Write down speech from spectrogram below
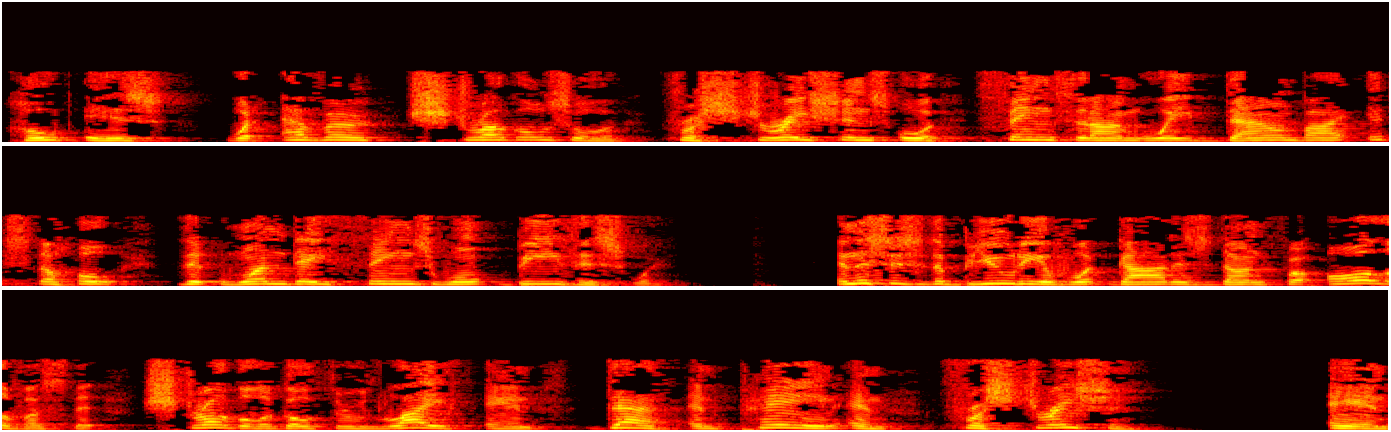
Hope is whatever struggles or frustrations or things that I'm weighed down by, it's the hope that one day things won't be this way. And this is the beauty of what God has done for all of us that struggle or go through life and death and pain and frustration. and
